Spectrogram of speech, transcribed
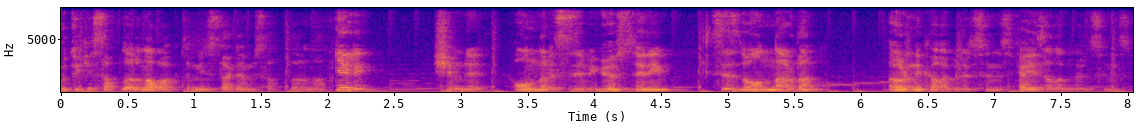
butik hesaplarına baktım Instagram hesaplarına. Gelin şimdi onları size bir göstereyim. Siz de onlardan örnek alabilirsiniz, feyz alabilirsiniz.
